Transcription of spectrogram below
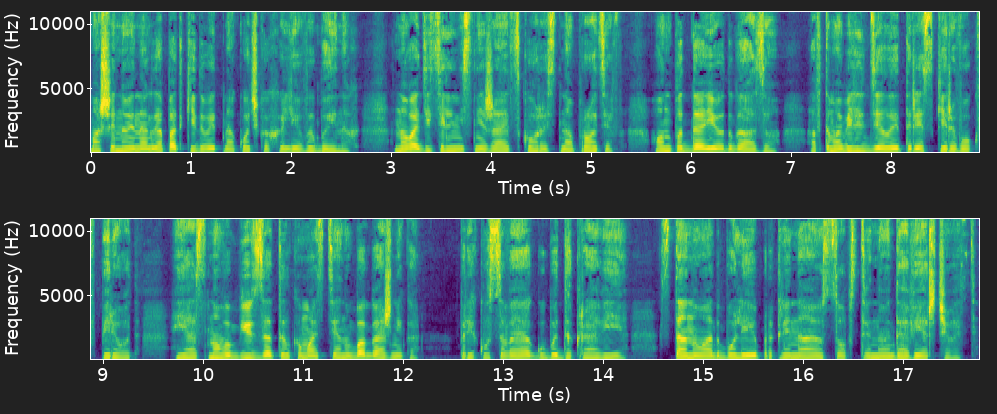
Машину иногда подкидывает на кочках или выбоинах, но водитель не снижает скорость, напротив, он поддаёт газу. Автомобиль делает резкий рывок вперёд. Я снова бьюсь затылком о стену багажника, прикусывая губы до крови, стану от боли и проклинаю собственную доверчивость.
